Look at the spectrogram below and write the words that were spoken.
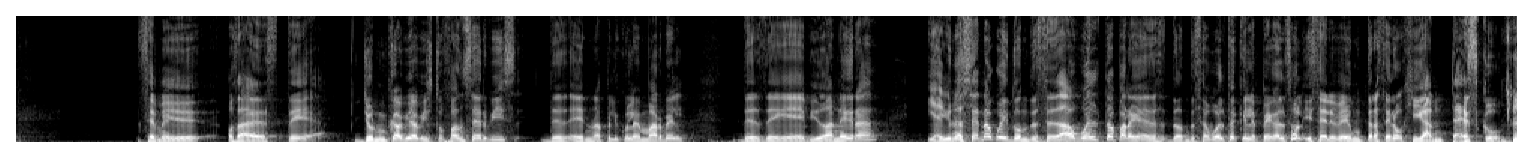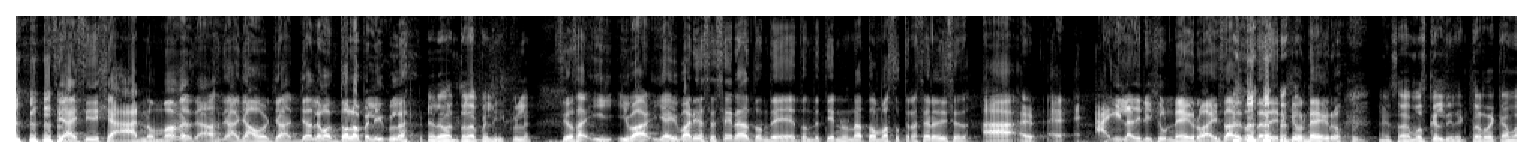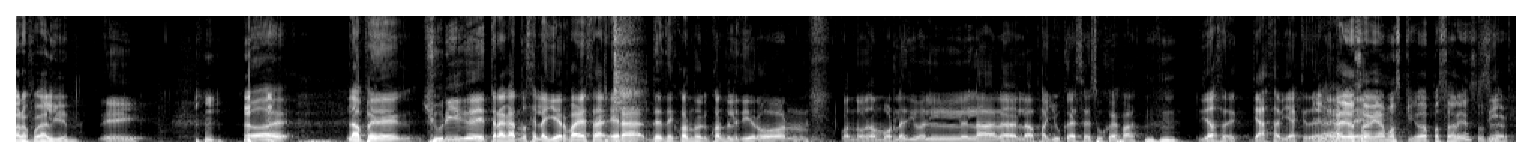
se me... O sea, este... Yo nunca había visto fanservice de, en una película de Marvel desde Viuda Negra. Y hay una escena, güey, donde se da vuelta para... Donde se vuelta que le pega el sol y se le ve un trasero gigantesco. Sí, ahí sí dije, ah, no mames, ya, ya, ya, levantó la película. ya levantó la película. Sí, o sea, y, y, va- y hay varias escenas donde, donde tiene una toma su trasero y dices, ah, eh, eh, eh, ahí la dirigió un negro, ahí sabes dónde la dirigió un negro. Eh, sabemos que el director de cámara fue alguien. Ey. Ay, la pe- Shuri eh, tragándose la hierba esa, era desde cuando, cuando le dieron, cuando Amor le dio el- la, la, la fayuca esa de su jefa, ya, ya sabía que... de- Ya, ya de- sabíamos que iba a pasar eso. o sea,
